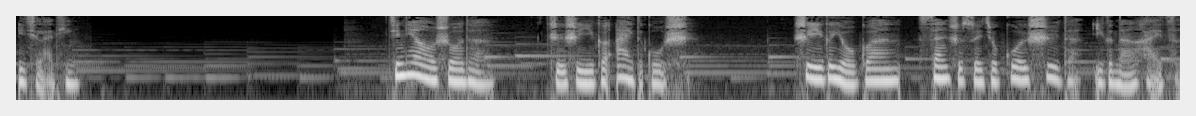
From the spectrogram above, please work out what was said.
一起来听。今天要说的只是一个爱的故事，是一个有关三十岁就过世的一个男孩子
